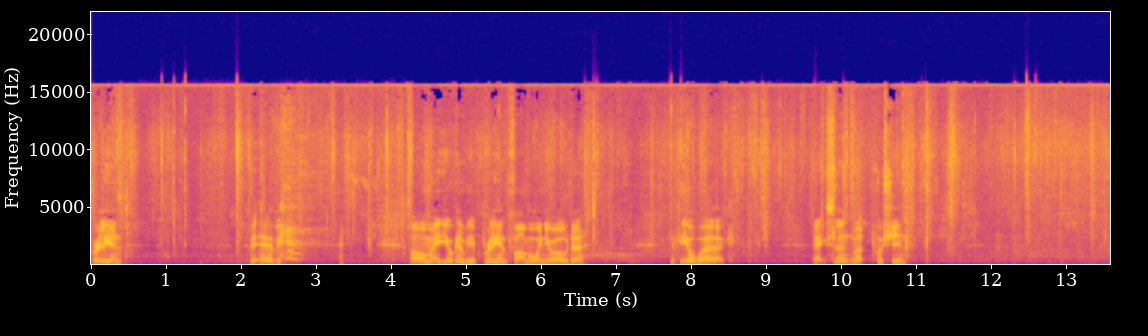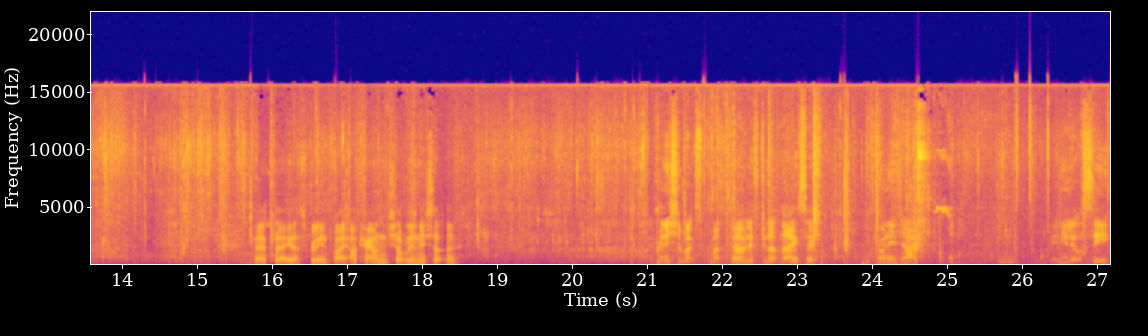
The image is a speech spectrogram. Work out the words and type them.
Brilliant. A bit heavy. oh mate, you're going to be a brilliant farmer when you're older. Look at your work. Excellent muck pushing. Fair play, that's brilliant. Right, I'll carry on shoveling this up then. Finish the muck, muck uh, lifting up now, so you coming in Jack? Get in your little seat.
